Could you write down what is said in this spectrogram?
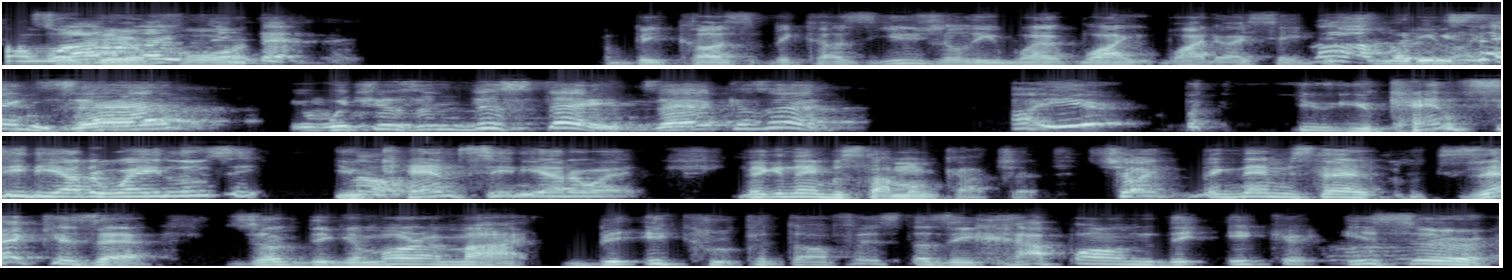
But So why would I therefore- think that? Because because usually why why why do I say this? No, but he's like saying this? Zeh, which is in this state. Zeh kazeh. I hear, but you, you can't see the other way, Lucy. You No. can't see the other way. Big name is Tamun Kacher. Shoin, big name is the Zek Zog the Gemara Mai. Be ikru katofis. Does he chap on the ikr iser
